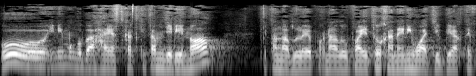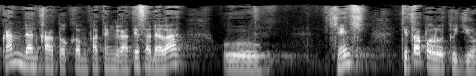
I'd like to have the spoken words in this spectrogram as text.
uh, ini mengubah highest card kita menjadi 0. Kita nggak boleh pernah lupa itu karena ini wajib diaktifkan. Dan kartu keempat yang gratis adalah, uh, change. Kita perlu 7.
